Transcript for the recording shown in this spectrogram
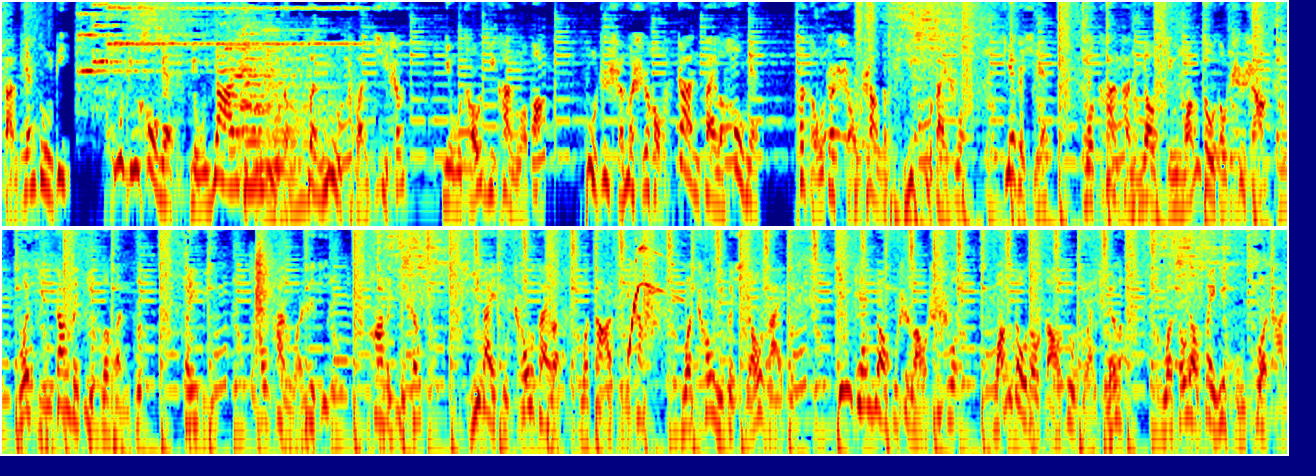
感天动地，忽听后面有压抑不住的愤怒喘气声，扭头一看，我爸不知什么时候站在了后面，他抖着手上的皮裤在说：“接着写，我看看你要请王豆豆吃啥。”我紧张的一盒本子、飞笔，偷看我日记，啪的一声，皮带就抽在了我大腿上。我抽你个小崽子！今天要不是老师说王豆豆早就转学了，我都要被你哄破产。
